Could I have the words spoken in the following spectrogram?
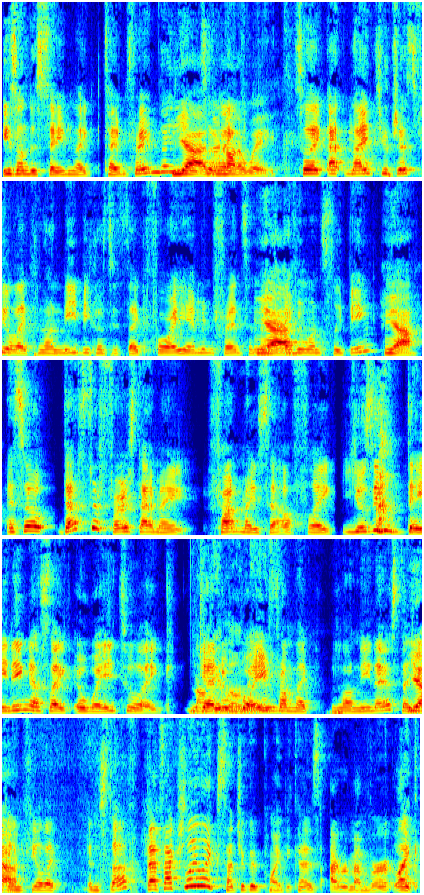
is on the same like time frame that you. yeah, So, they're like, not awake. So like at night, you just feel like lonely because it's like 4 a.m. in France and like Yeah. everyone's sleeping. Yeah. And so that's the first time I found myself like using dating as like a way to like Not get away from like loneliness that Yeah. you can feel like and stuff. That's actually like such a good point because I remember like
